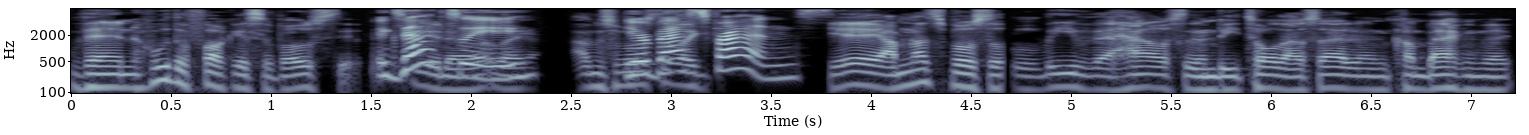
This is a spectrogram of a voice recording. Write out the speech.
then who the fuck is supposed to? You know, Exactly. like, I'm supposed Your to best like, friends. yeah, I'm not supposed to leave the house and then be told outside and then come back and be like,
